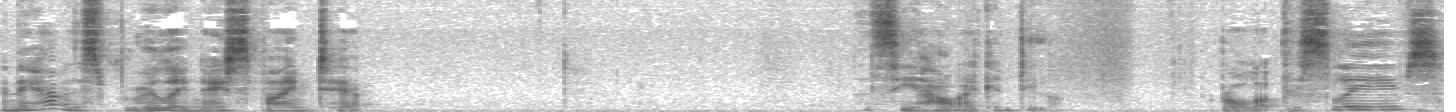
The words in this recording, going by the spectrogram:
And they have this really nice fine tip. Let's see how I can do. Roll up the sleeves.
